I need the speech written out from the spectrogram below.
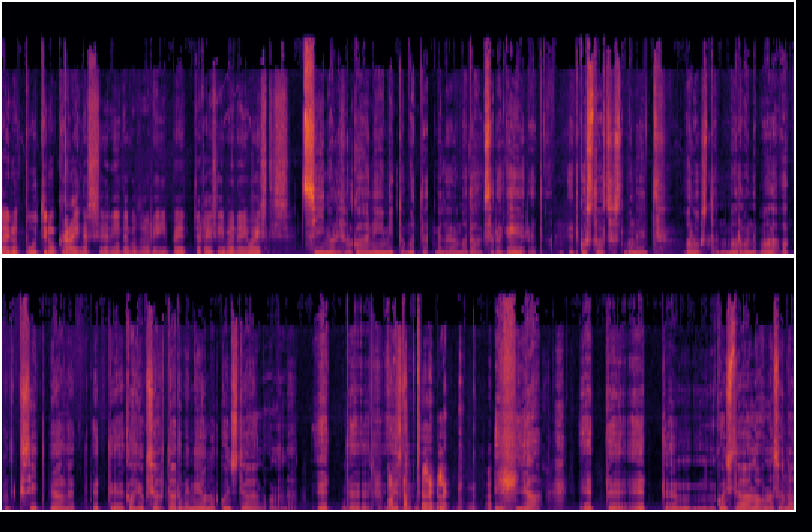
läinud Putin Ukrainasse ja nii nagu tuli Peeter Esimene ju Eestisse. siin oli sul kohe nii mitu mõtet, millele ma tahaks reageerida, et kust otsast ma nüüd alustan, ma arvan, et ma hakkan siit peale, et, et kahjuks jah, Tarvin ei olnud kunstiajaloolane et vastab tõele. Jah, et, et ähm, kunstiajaloolasena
